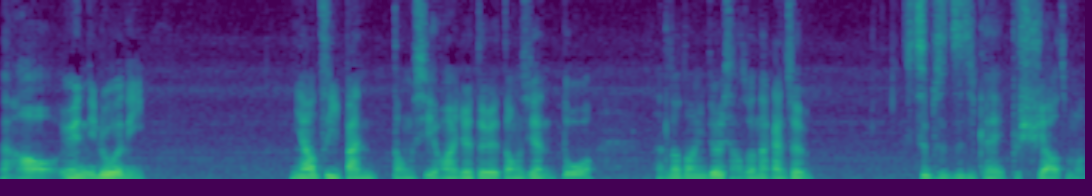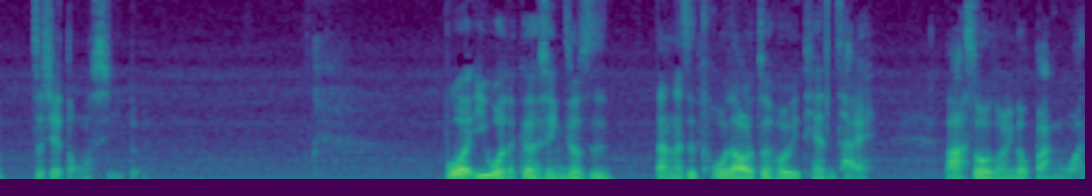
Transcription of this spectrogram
然后，因为你如果你你要自己搬东西的话，你就对东西很多，很多东西就会想说，那干脆是不是自己可以不需要什么这些东西？对。不过以我的个性，就是当然是拖到了最后一天才把所有东西都搬完。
